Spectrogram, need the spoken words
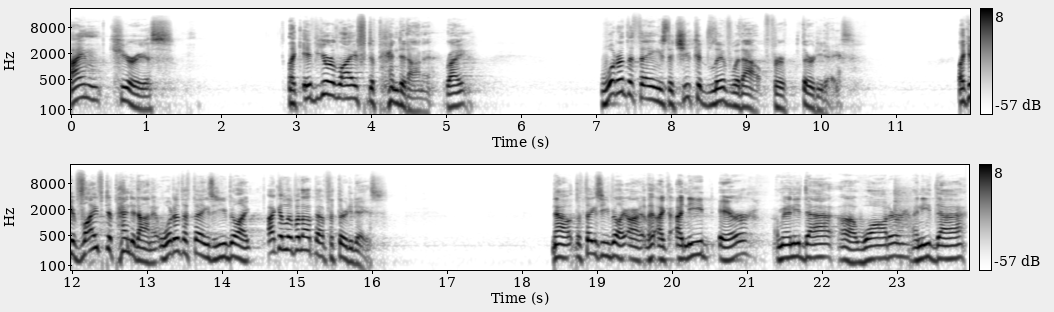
I'm curious, like if your life depended on it, right? What are the things that you could live without for 30 days? Like if life depended on it, what are the things that you'd be like, I can live without that for 30 days? Now, the things that you'd be like, all right, I, I need air. I'm gonna need that. Uh, water, I need that.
